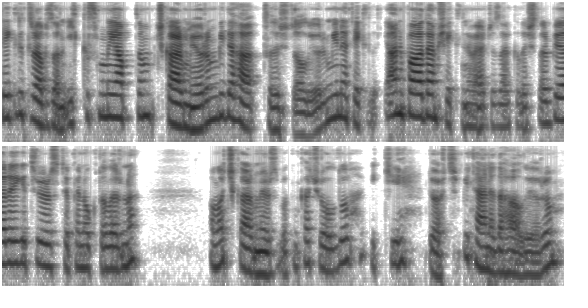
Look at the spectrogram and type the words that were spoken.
tekli trabzanın ilk kısmını yaptım. Çıkarmıyorum. Bir daha tığ üstü alıyorum. Yine tekli. Yani badem şeklini vereceğiz arkadaşlar. Bir araya getiriyoruz tepe noktalarını. Ama çıkarmıyoruz. Bakın kaç oldu? 2, 4. Bir tane daha alıyorum.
